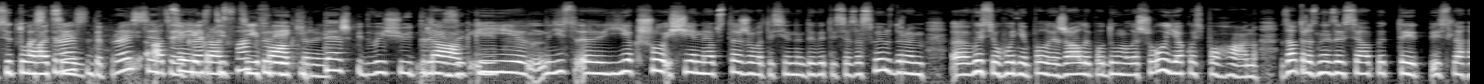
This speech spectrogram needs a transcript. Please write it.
ситуації. А стрес, депресія А це, це якраз, якраз ті фактори, фактори. які теж підвищують Так, ризики. і е, якщо ще не обстежуватися, не дивитися за своїм здоров'ям, е, ви сьогодні полежали, подумали, що ой, якось погано. Завтра знизився апетит, після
